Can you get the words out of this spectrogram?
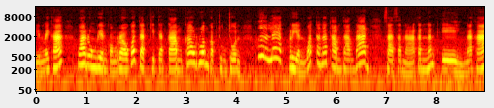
เห็นไหมคะ ว่าโรงเรียนของเราก็จัดกิจกรรมเข้าร่วมกับชุมชน เพื่อแลกเปลี่ยนวัฒนธรรมทางด้านศาสนากันนั่นเองนะคะ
